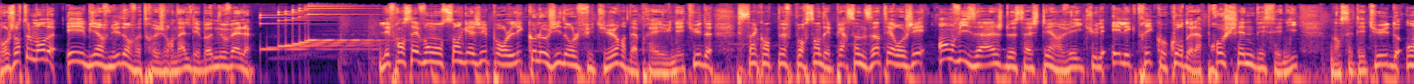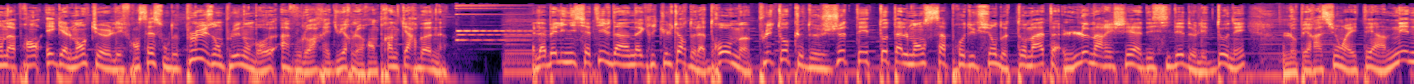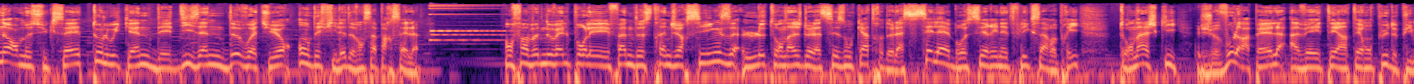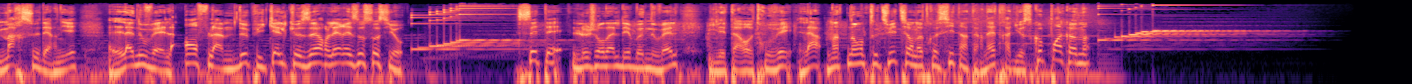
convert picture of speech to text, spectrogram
Bonjour tout le monde et bienvenue dans votre journal des bonnes nouvelles. Les Français vont s'engager pour l'écologie dans le futur. D'après une étude, 59% des personnes interrogées envisagent de s'acheter un véhicule électrique au cours de la prochaine décennie. Dans cette étude, on apprend également que les Français sont de plus en plus nombreux à vouloir réduire leur empreinte carbone. La belle initiative d'un agriculteur de la Drôme, plutôt que de jeter totalement sa production de tomates, le maraîcher a décidé de les donner. L'opération a été un énorme succès. Tout le week-end, des dizaines de voitures ont défilé devant sa parcelle. Enfin, bonne nouvelle pour les fans de Stranger Things, le tournage de la saison 4 de la célèbre série Netflix a repris. Tournage qui, je vous le rappelle, avait été interrompu depuis mars dernier. La nouvelle enflamme depuis quelques heures les réseaux sociaux. C'était le journal des bonnes nouvelles. Il est à retrouver là, maintenant, tout de suite sur notre site internet radioscope.com.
